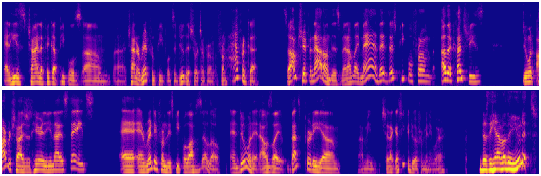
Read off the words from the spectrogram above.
and he's trying to pick up people's um uh, trying to rent from people to do this short term from from Africa. So I'm tripping out on this, man. I'm like, man, there, there's people from other countries doing arbitrages here in the United States and, and renting from these people off Zillow and doing it. I was like, that's pretty. um I mean, shit. I guess you could do it from anywhere. Does he have other units?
